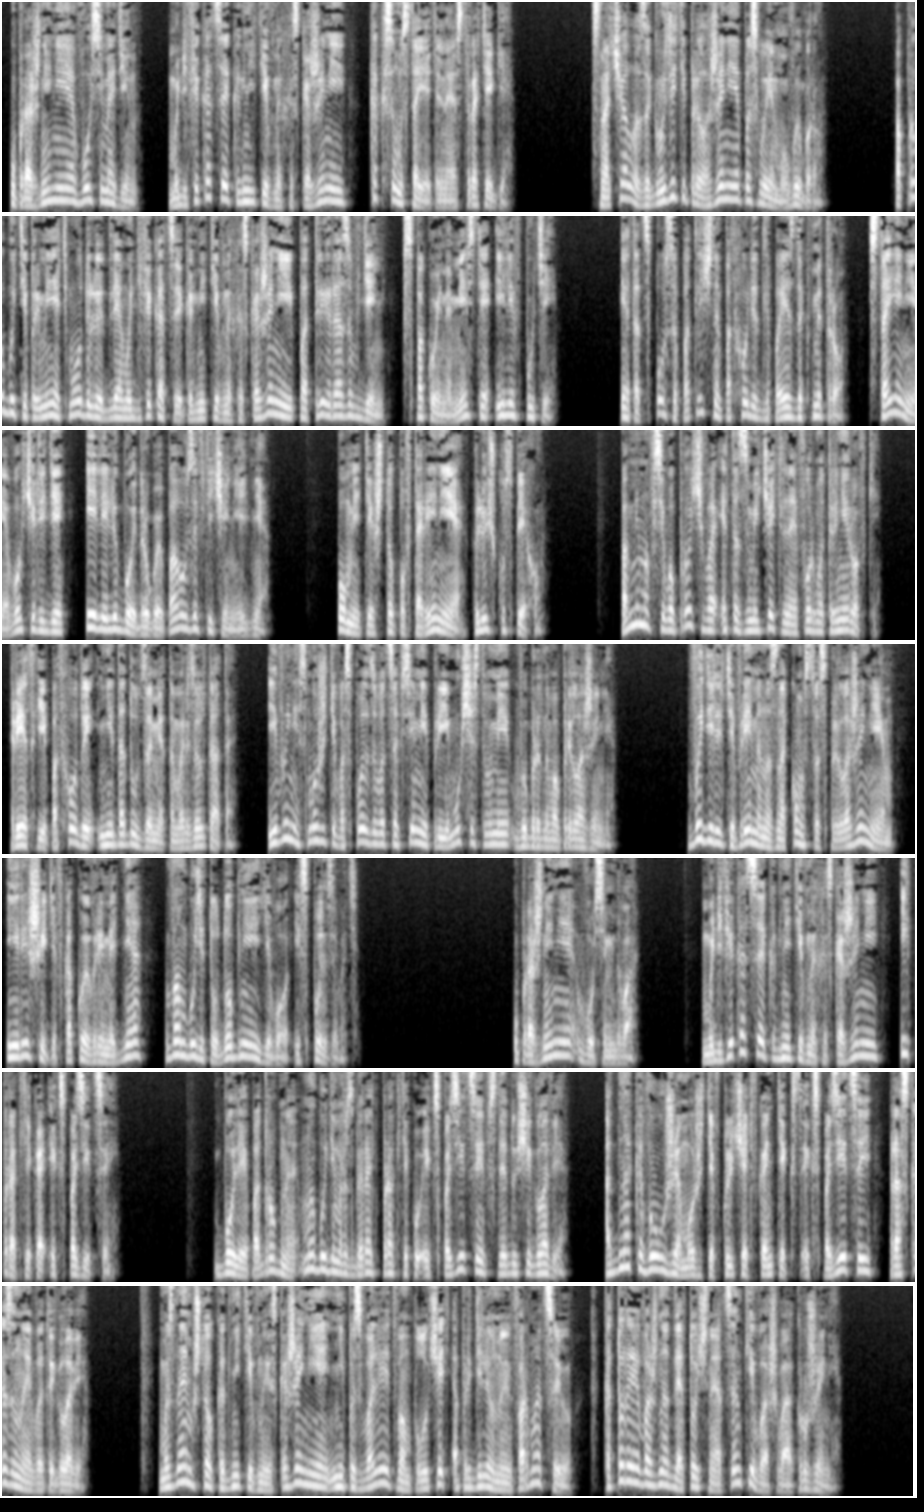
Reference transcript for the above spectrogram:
Упражнение 8.1. Модификация когнитивных искажений как самостоятельная стратегия. Сначала загрузите приложение по своему выбору. Попробуйте применять модули для модификации когнитивных искажений по три раза в день в спокойном месте или в пути. Этот способ отлично подходит для поездок в метро, стояния в очереди или любой другой паузы в течение дня. Помните, что повторение – ключ к успеху. Помимо всего прочего, это замечательная форма тренировки. Редкие подходы не дадут заметного результата, и вы не сможете воспользоваться всеми преимуществами выбранного приложения. Выделите время на знакомство с приложением и решите, в какое время дня вам будет удобнее его использовать. Упражнение 8.2. Модификация когнитивных искажений и практика экспозиции. Более подробно мы будем разбирать практику экспозиции в следующей главе, однако вы уже можете включать в контекст экспозиции, рассказанное в этой главе. Мы знаем, что когнитивные искажения не позволяют вам получать определенную информацию, которая важна для точной оценки вашего окружения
